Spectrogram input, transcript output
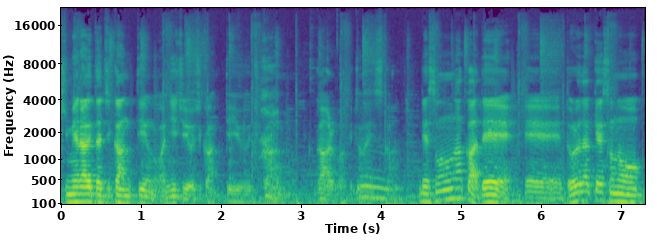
決められた時間っていうのが24時間っていう時はい間があるわけじゃないですか、うでその中で、えーどれだけその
